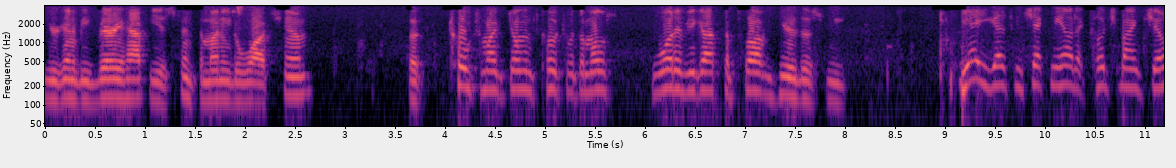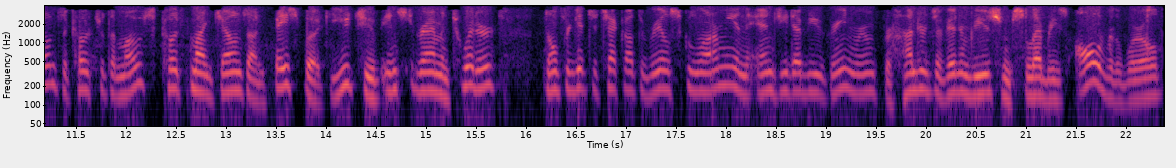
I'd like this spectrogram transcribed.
You're going to be very happy you spent the money to watch him. But Coach Mike Jones, Coach with the Most, what have you got to plug here this week? Yeah, you guys can check me out at Coach Mike Jones, the coach with the most. Coach Mike Jones on Facebook, YouTube, Instagram, and Twitter. Don't forget to check out the Real School Army and the NGW Green Room for hundreds of interviews from celebrities all over the world.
